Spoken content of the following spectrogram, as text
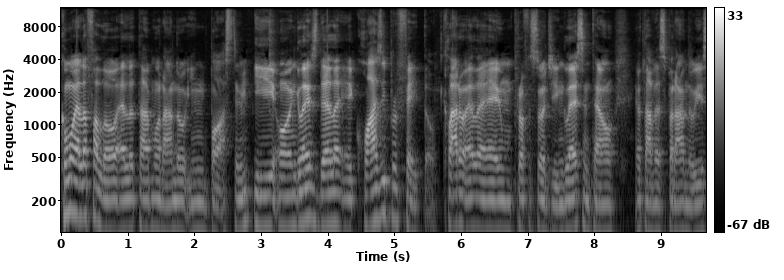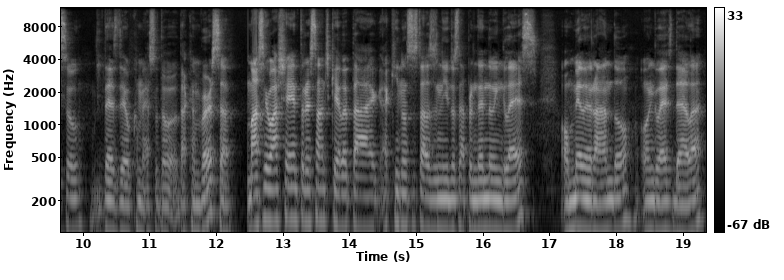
Como ela falou, ela tá morando em Boston e o inglês dela é quase perfeito. Claro, ela é um professor de inglês, então eu tava esperando isso desde o começo do- da conversa. Mas eu achei interessante que ela tá aqui nos Estados Unidos aprendendo inglês ou melhorando o inglês dela.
